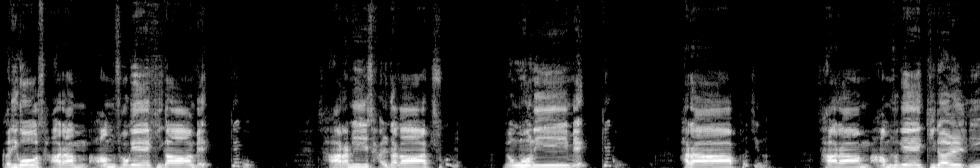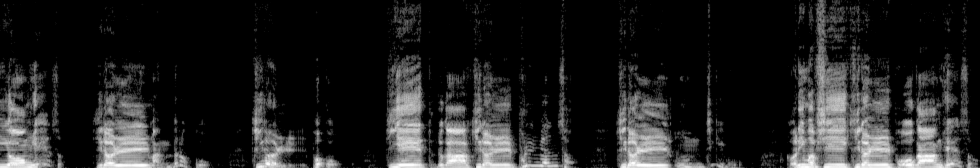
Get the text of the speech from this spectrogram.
그리고 사람 마음속에 기가 몇 개고 사람이 살다가 죽으면 영혼이 몇 개고 할아버지는 사람 마음속의 길을 이용해서 길을 만들었고 길을 보고 귀에 들어가 길을 풀면서 길을 움직이고 거림없이 길을 보강해서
